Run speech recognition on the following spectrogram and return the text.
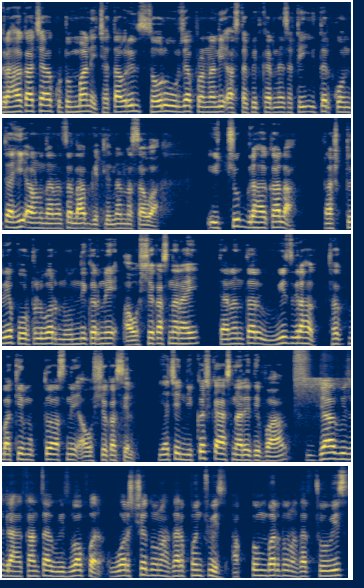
ग्राहकाच्या कुटुंबाने छतावरील सौर ऊर्जा प्रणाली स्थापित करण्यासाठी इतर कोणत्याही अनुदानाचा लाभ घेतलेला नसावा. इच्छुक ग्राहकाला राष्ट्रीय पोर्टलवर नोंदणी करणे आवश्यक असणार आहे. त्यानंतर वीज ग्राहक थकबाकी मुक्त असणे आवश्यक असेल. याचे निकष काय असणार आहे ते पहा. ज्या वीज ग्राहकांचा वीज वापर वर्ष दोन हजार पंचवीस ऑक्टोंबर दोन हजार चोवीस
